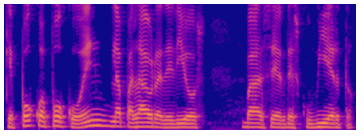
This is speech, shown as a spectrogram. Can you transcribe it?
que poco a poco en la palabra de Dios va a ser descubierto.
